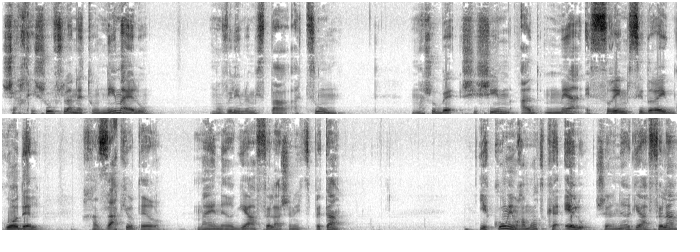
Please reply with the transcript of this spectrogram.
שהחישוב של הנתונים האלו מובילים למספר עצום. משהו ב-60 עד 120 סדרי גודל חזק יותר מהאנרגיה האפלה שנצפתה. יקום עם רמות כאלו של אנרגיה אפלה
